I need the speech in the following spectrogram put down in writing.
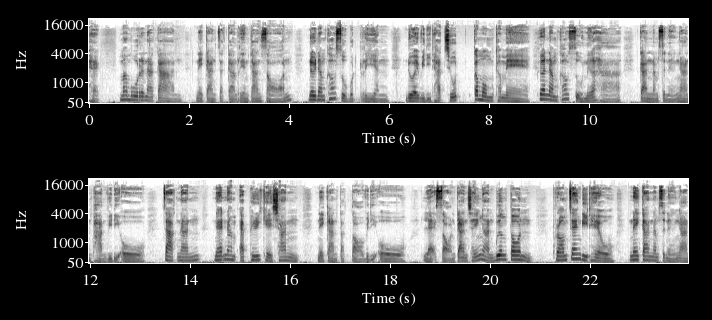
p a c มาบูรณาการในการจัดการเรียนการสอน โดยนำเข้าสู่บทเรียน ด้วยวิดีทัศน์ชุด กระมมคแมเพื่อนำเข้าสู่เนื้อหา การนำเสนองานผ่านวิดีโอ จากนั้นแนะนำแอปพลิเคชัน ในการตัดต่อวิดีโอ และสอนการใช้งานเบื้องต้น พร้อมแจ้งดีเทล ในการนำเสนองาน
